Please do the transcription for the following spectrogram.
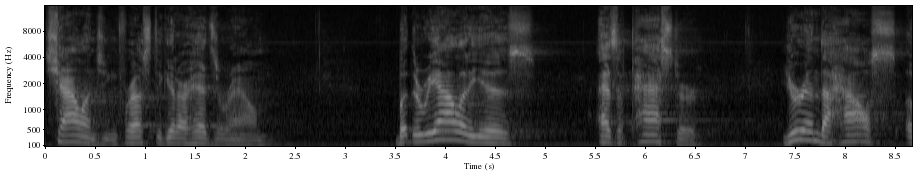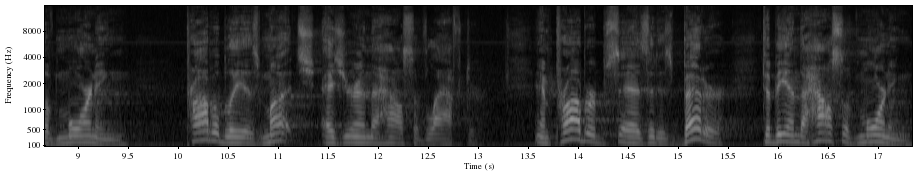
challenging for us to get our heads around. But the reality is, as a pastor, you're in the house of mourning probably as much as you're in the house of laughter. And Proverbs says it is better to be in the house of mourning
